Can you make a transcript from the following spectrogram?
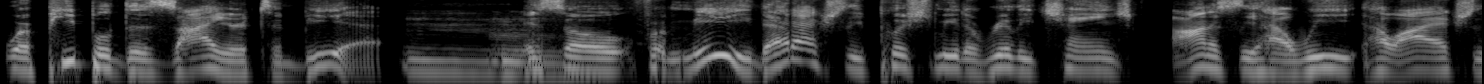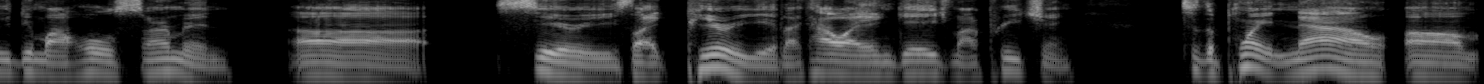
where people desire to be at. Mm. And so for me, that actually pushed me to really change honestly how we how I actually do my whole sermon uh series, like period, like how I engage my preaching to the point now, um,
